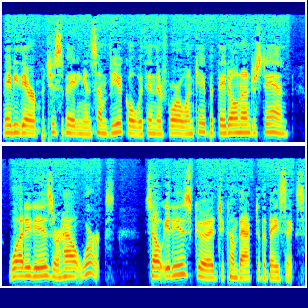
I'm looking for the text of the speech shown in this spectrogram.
maybe they're participating in some vehicle within their 401k, but they don't understand what it is or how it works. So it is good to come back to the basics.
